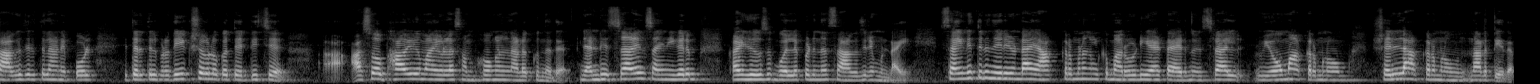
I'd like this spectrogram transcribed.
സാഹചര്യത്തിലാണ് ഇപ്പോൾ ഇത്തരത്തിൽ പ്രതീക്ഷകളൊക്കെ തെറ്റിച്ച് അസ്വാഭാവികമായുള്ള സംഭവങ്ങൾ നടക്കുന്നത്. രണ്ട് ഇസ്രായേൽ സൈനികരും കഴിഞ്ഞ ദിവസം കൊല്ലപ്പെടുന്ന സാഹചര്യമുണ്ടായി. സൈന്യത്തിന് നേരെയുണ്ടായ ആക്രമണങ്ങൾക്ക് മറുപടിയായിട്ടായിരുന്നു ഇസ്രായേൽ വ്യോമാക്രമണവും ഷെല്ലാക്രമണവും നടത്തിയത്.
